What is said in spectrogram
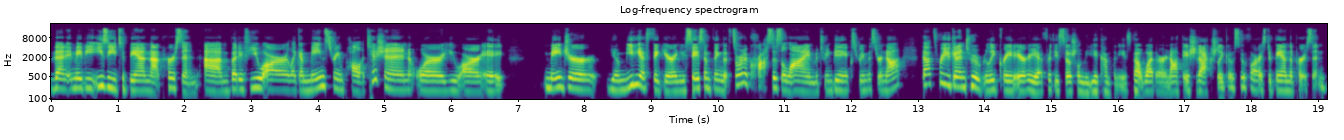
then it may be easy to ban that person. Um, but if you are like a mainstream politician or you are a major you know media figure and you say something that sort of crosses a line between being extremist or not that's where you get into a really great area for these social media companies about whether or not they should actually go so far as to ban the person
